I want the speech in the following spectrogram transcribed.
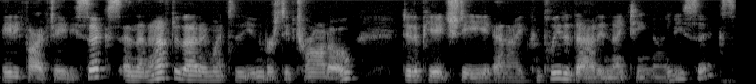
85 to 86. And then after that, I went to the University of Toronto, did a PhD, and I completed that in 1996.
